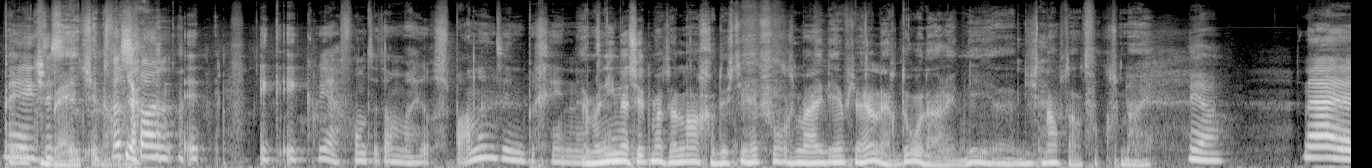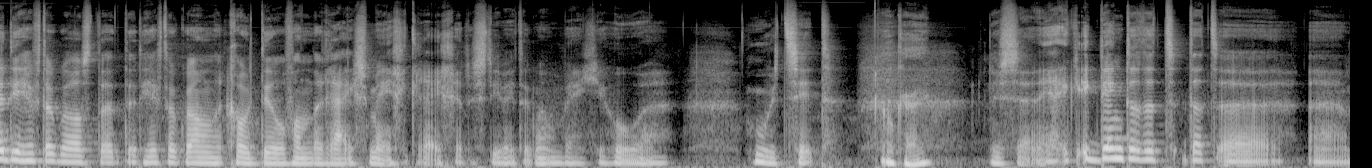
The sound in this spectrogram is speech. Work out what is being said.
Nee, Beetje, het, is- beetje het, was gewoon... ik ik ja, vond het allemaal heel spannend in het begin. Ja, maar Nina zit maar te lachen, dus die heeft volgens mij die heeft je heel erg door daarin. Die, eh, die snapt dat volgens mij. Ja. Nou, ja, die heeft ook wel eens dat, die heeft ook wel een groot deel van de reis meegekregen. Dus die weet ook wel een beetje hoe, eh, hoe het zit. Oké. Dus eh, ja, ik, ik denk dat het. Dat, eh, ehm,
